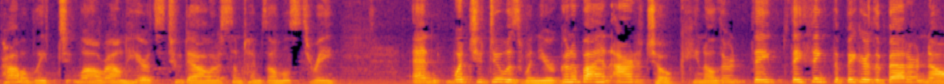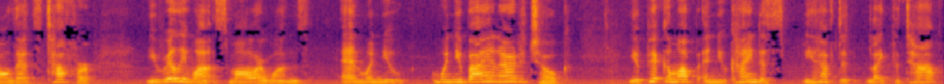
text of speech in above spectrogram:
probably, two, well around here it's $2, sometimes almost 3 and what you do is when you're going to buy an artichoke, you know, they they think the bigger the better. No, that's tougher. You really want smaller ones. And when you when you buy an artichoke, you pick them up and you kind of you have to like the top.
